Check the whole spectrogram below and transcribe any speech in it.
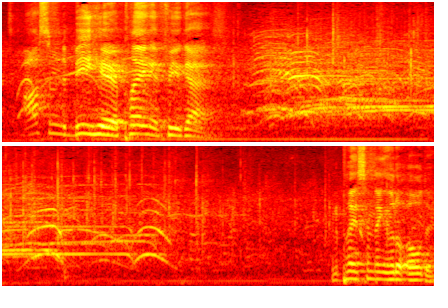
It's awesome to be here playing it for you guys. I'm gonna play something a little older.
